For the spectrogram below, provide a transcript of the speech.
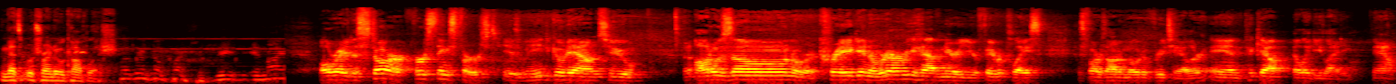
And that's what we're trying to accomplish. All right, to start, first things first is we need to go down to an AutoZone or a Kragen or whatever you have near your favorite place as far as automotive retailer and pick out LED lighting. Now,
